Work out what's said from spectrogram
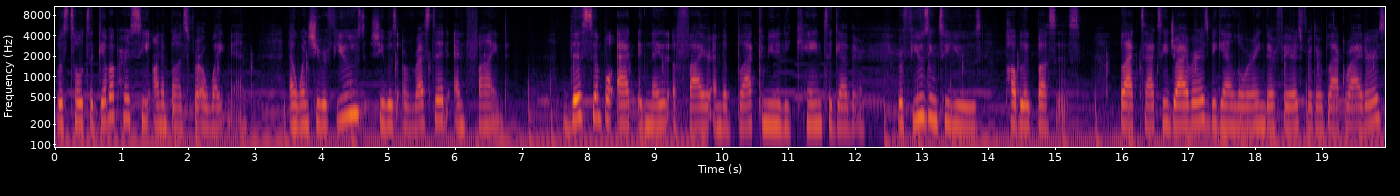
was told to give up her seat on a bus for a white man and when she refused, she was arrested and fined. This simple act ignited a fire, and the black community came together, refusing to use public buses. Black taxi drivers began lowering their fares for their black riders,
